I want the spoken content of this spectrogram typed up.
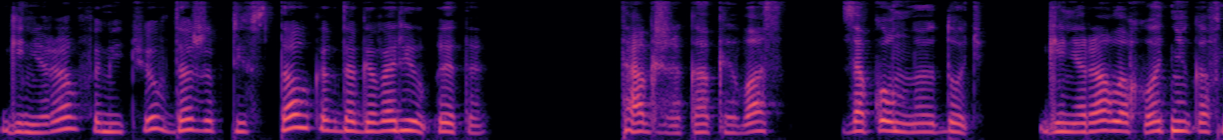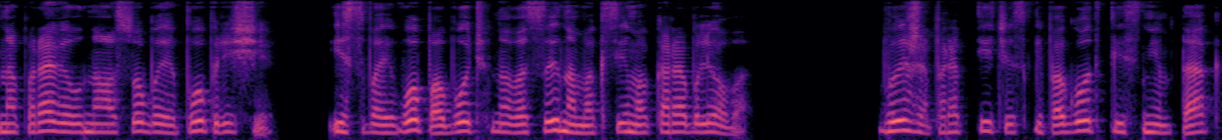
Генерал Фомичев даже привстал, когда говорил это. Так же, как и вас, законную дочь, генерал Охотников направил на особое поприще и своего побочного сына Максима Кораблева. Вы же практически погодки с ним, так?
